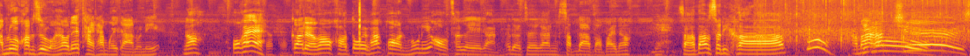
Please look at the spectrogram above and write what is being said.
อำนวยความสะดวกให้เราได้ถ่ายทำรายการวันนี้เนาะโอเคครับผมก็เดี๋ยวเราขอตัวไปพักผ่อนพรุ่งนี้ออกทะเลกันแล้วเดี๋ยวเจอกันสัปดาห์ต่อไปเนาะสาวต้อมสวัสดีครับฟู้เอามาครับ Cheers cheers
